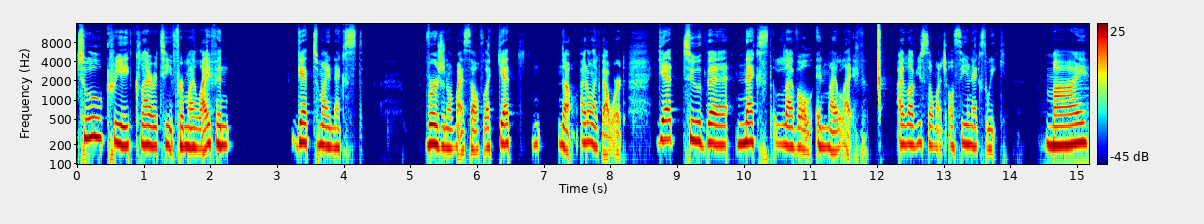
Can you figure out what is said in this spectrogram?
to create clarity for my life and get to my next version of myself. Like, get, no, I don't like that word. Get to the next level in my life. I love you so much. I'll see you next week. My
